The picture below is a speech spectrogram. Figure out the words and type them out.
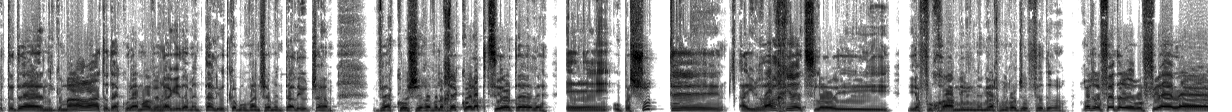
אתה יודע, נגמר, אתה יודע, כולם אוהבים להגיד המנטליות, כמובן שהמנטליות שם, והכושר, אבל אחרי כל הפציעות האלה, אה, הוא פשוט, אה, ההיררכיה אצלו היא, היא הפוכה נניח מרוג'ר פדרר. רוג'ר פדרר הופיע על, ה,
